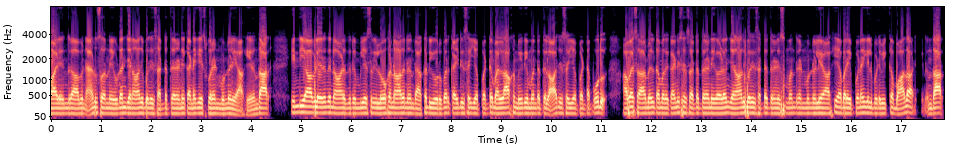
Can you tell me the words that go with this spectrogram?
பாலேந்திராவின் அனுசரணையுடன் ஜனாதிபதி சட்டத்திரணி கனகேஸ்வரன் முன்னிலையாக இருந்தார். இந்தியாவிலிருந்து நாடு திரும்பிய ஸ்ரீ லோகநாதன் என்ற அகதியொருவர் கைது செய்யப்பட்டு மல்லாகம் நீதிமன்றத்தில் ஆஜர் செய்யப்பட்டு போது அவர் சார்பில் தமது கணிச சட்டத்திறனிகளுடன் ஜனாதிபதி சட்டத்திரணி சுமந்திரன் ஆகிய அவரை பிணையில் விடுவிக்க வாதாடியிருந்தார்.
